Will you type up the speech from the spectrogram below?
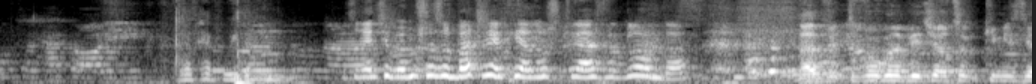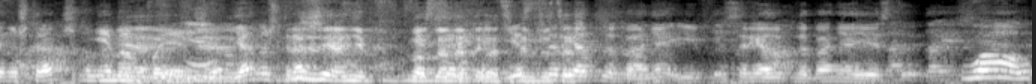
ultrakatolik. What have we done? Słuchajcie, bo muszę zobaczyć, jak Janusz Tracz wygląda. A wy, ty w ogóle wiecie, o co, kim jest Janusz Tracz? czy Nie mam Nie. pojęcia. Janusz Tracz Wiesz, że ja nie jest, oglądam tego, co tym jest rzucasz. serial Plebania i w serialu Plebania jest... Wow.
